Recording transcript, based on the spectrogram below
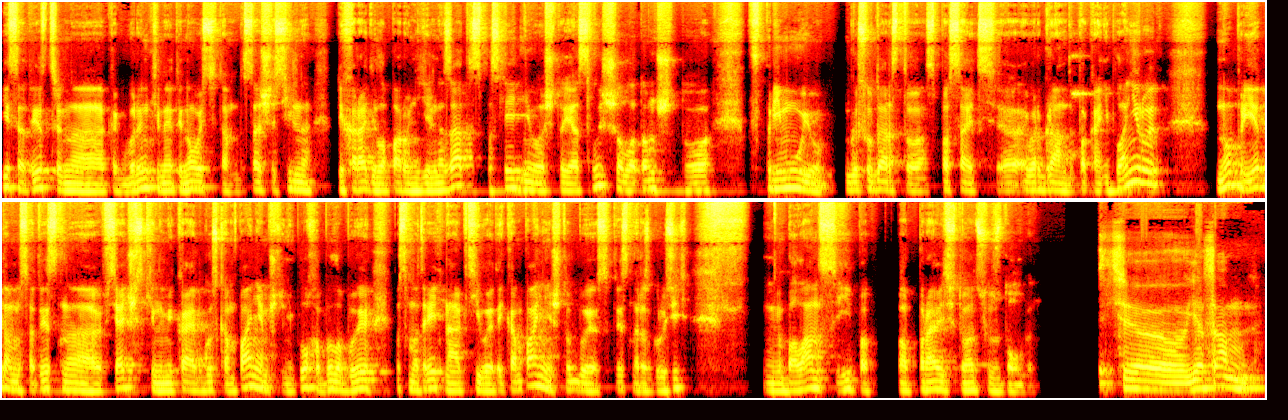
и, соответственно, как бы рынки на этой новости там достаточно сильно лихорадило пару недель назад. С последнего, что я слышал, о том, что впрямую государство спасать э, Evergrande пока не планирует, но при этом, соответственно, всячески намекает госкомпаниям, что неплохо было бы посмотреть на активы этой компании, чтобы, соответственно, разгрузить баланс и поправить ситуацию с долгом? Э, я сам,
